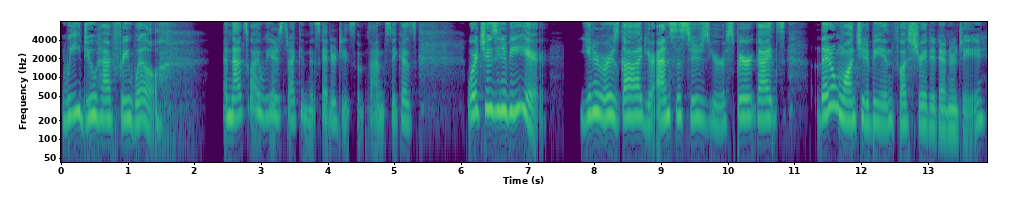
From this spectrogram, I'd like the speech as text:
we do have free will. And that's why we are stuck in this energy sometimes because we're choosing to be here. Universe, God, your ancestors, your spirit guides, they don't want you to be in frustrated energy.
